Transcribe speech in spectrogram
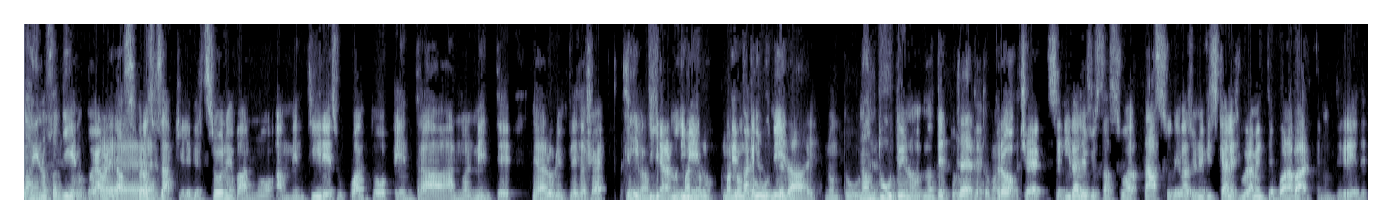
No, io tutto. non so di che non pagavano le tasse, però si Eh, sa che le persone vanno a mentire su quanto entra annualmente nella loro impresa, cioè sì, ma, dichiarano di ma non, meno ma non pagano di tutte, meno. dai, non Non tutte. tutte, io non, non ho detto tutte, Certo, ma però cioè, se in Italia c'è sta su tasso di evasione fiscale, sicuramente buona parte, non ti crede.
